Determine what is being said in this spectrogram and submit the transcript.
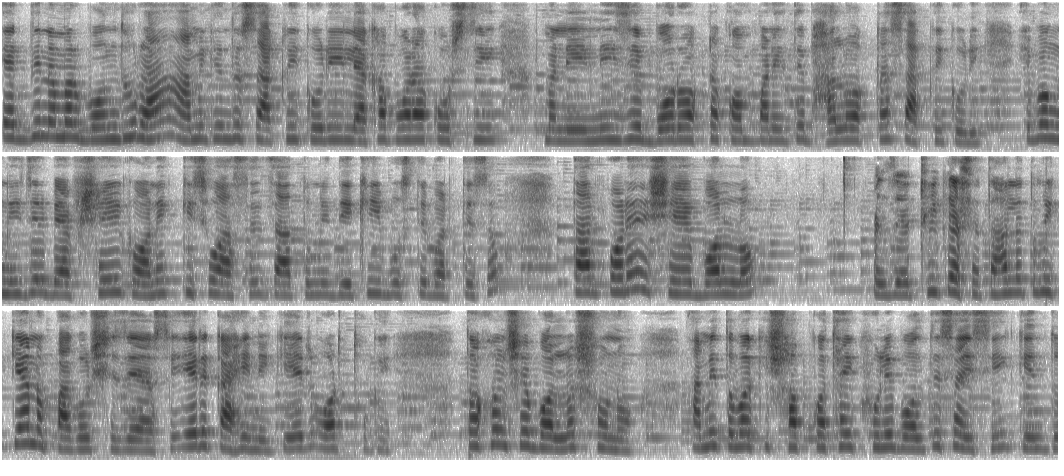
একদিন আমার বন্ধুরা, আমি কিন্তু চাকরি করি, লেখাপড়া করছি মানে নিজে বড় একটা কোম্পানিতে ভালো একটা চাকরি করি এবং নিজের ব্যবসায়িক অনেক কিছু আছে যা তুমি দেখেই বুঝতে পারতেছো। তারপরে সে বলল যে, ঠিক আছে, তাহলে তুমি কেন পাগল সেজে আসে এর কাহিনী কি? এর অর্থ কি? তখন সে বলল, শোনো, আমি তোমাকে সব কথাই খুলে বলতে চাইছি, কিন্তু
